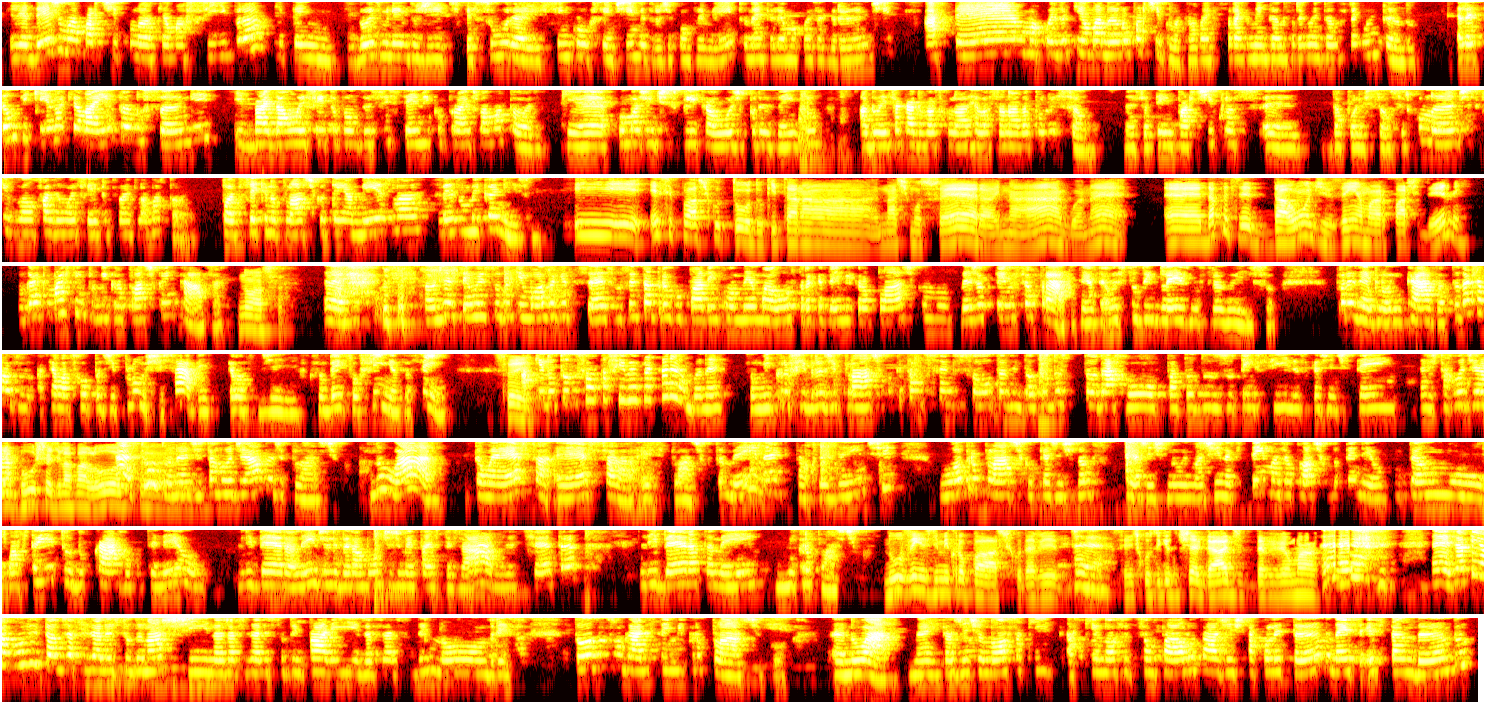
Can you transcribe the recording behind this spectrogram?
ele é desde uma partícula que é uma fibra, que tem 2 milímetros de espessura e 5 centímetros de comprimento, né, então ele é uma coisa grande, até uma coisa que é uma nanopartícula, que ela vai fragmentando, fragmentando, fragmentando ela é tão pequena que ela entra no sangue e vai dar um efeito, vamos dizer, sistêmico pró-inflamatório, que é como a gente explica hoje, por exemplo, a doença cardiovascular relacionada à poluição. Né? Você tem partículas é, da poluição circulantes que vão fazer um efeito pró-inflamatório. Pode ser que no plástico tenha o mesmo mecanismo. E esse plástico todo que está na, na atmosfera e na água, né? É, dá para dizer da onde vem a maior parte dele? Mais tem microplástico é em casa. Nossa. É. Então, gente tem um estudo que mostra que se você está preocupado em comer uma ostra que tem microplástico, veja o que tem no seu prato. Tem até um estudo inglês mostrando isso. Por exemplo, em casa, todas aquelas, aquelas roupas de plush, sabe? Aquelas de, que são bem fofinhas, assim. Sei. Aquilo tudo solta fibra pra caramba, né? São microfibras de plástico que estão sendo soltas, então tudo, toda a roupa, todos os utensílios que a gente tem, a gente está rodeado. E a bucha de lavar louça. É, tudo, né? A gente está rodeado de plástico. No ar, então é essa, é essa, esse plástico também, né, que está presente. O outro plástico que a gente não que a gente não imagina que tem, mas é o plástico do pneu. Então o atrito do carro com o pneu libera, além de liberar um monte de metais pesados, etc., libera também microplástico. Nuvens de microplástico, deve. É. Se a gente conseguir enxergar, deve ver uma. É, é, já tem alguns então já fizeram estudo na China, já fizeram estudo em Paris, já fizeram estudo em Londres. Todos os lugares têm microplástico é, no ar, né? Então a gente, o nosso aqui, aqui o nosso de São Paulo, tá, a gente está coletando, né? Esse está andando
